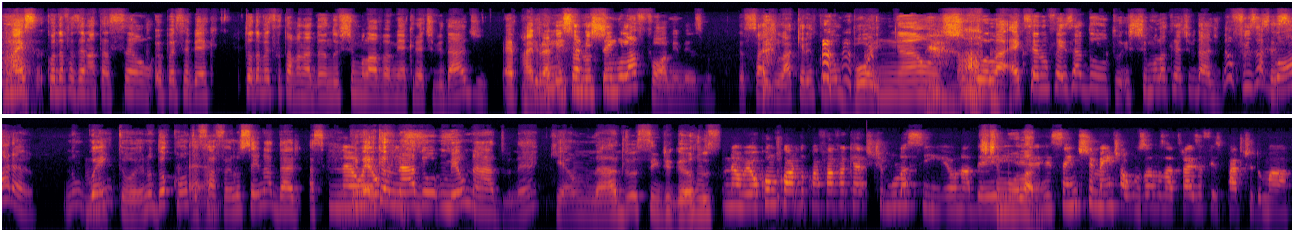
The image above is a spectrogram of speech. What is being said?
Mas quando eu fazia natação, eu percebia que toda vez que eu tava nadando, eu estimulava a minha criatividade. É, porque Ai, pra mim só me você estimula a fome mesmo. Eu saio de lá querendo comer um boi. Não, estimula. É que você não fez adulto, estimula a criatividade. Não, fiz Você- agora. Não aguento, eu não dou conta, Fafa, eu não sei nadar. Assim, Não, primeiro eu que eu fiz. nado o meu nado, né? Que é um nado, assim, digamos. Não, eu concordo com a Fava que estimula sim. Eu nadei Estimula. é, recentemente, alguns anos atrás, eu fiz parte de uma,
